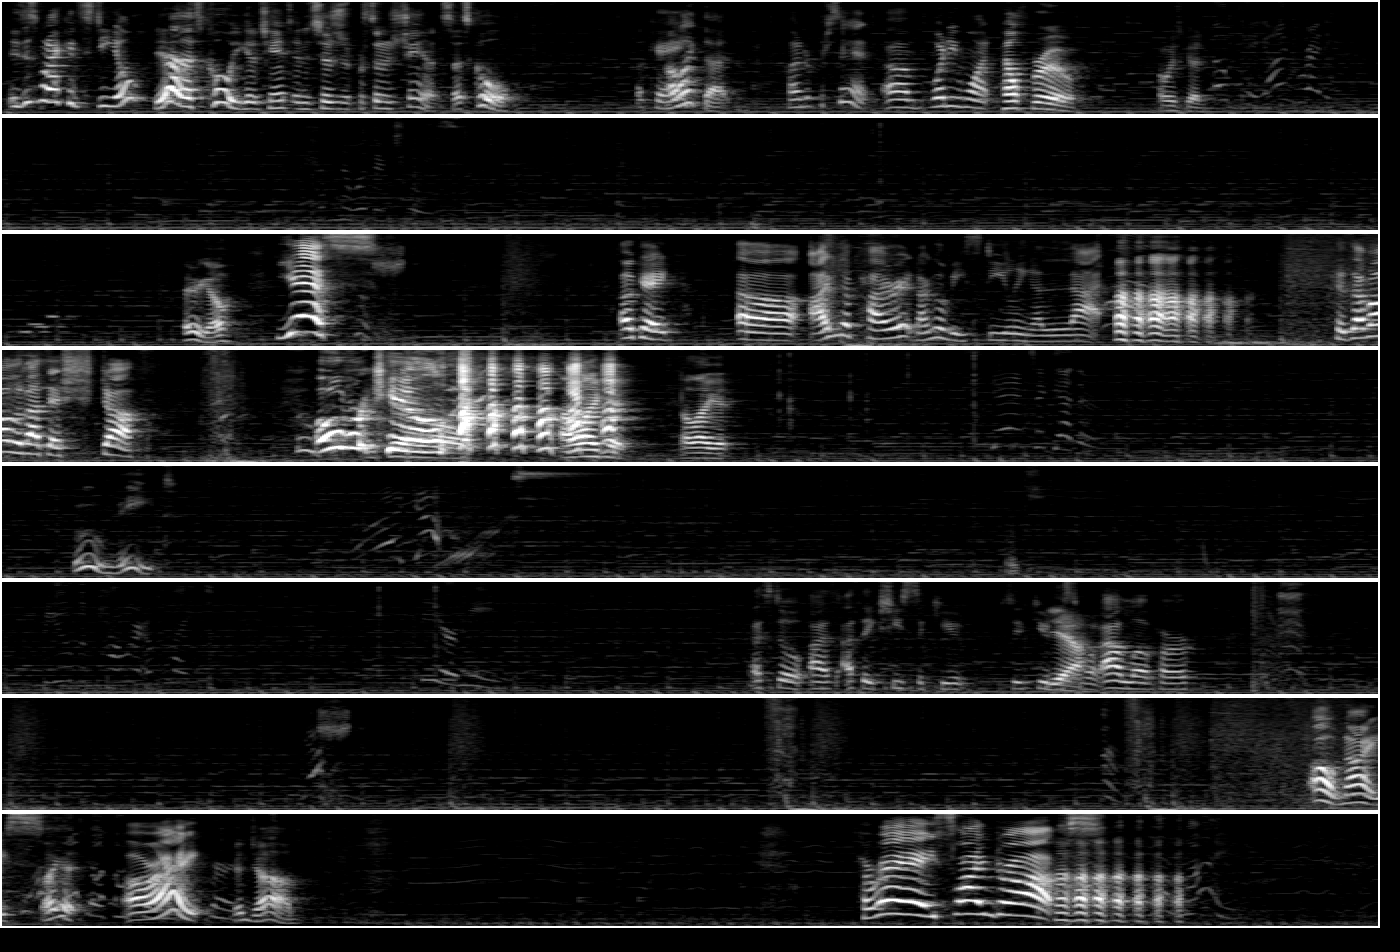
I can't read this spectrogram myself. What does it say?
Is this what I could steal? Yeah, that's cool. You get a chance, and it shows your percentage chance. That's cool. Okay. I like that. 100%. Um, what do you want? Health brew. Always good. Okay, I'm ready. I have no other choice. There you go. Yes! Okay. Uh, I'm the pirate, and I'm going to be stealing a lot. Because I'm all about that stuff. Overkill! I like it. I like it. Ooh, neat. Still, I, I think she's the cute, she's the cutest Yeah. one. I love her. Oh, nice. Like it. All right. Good job. Hooray! Slime drops!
